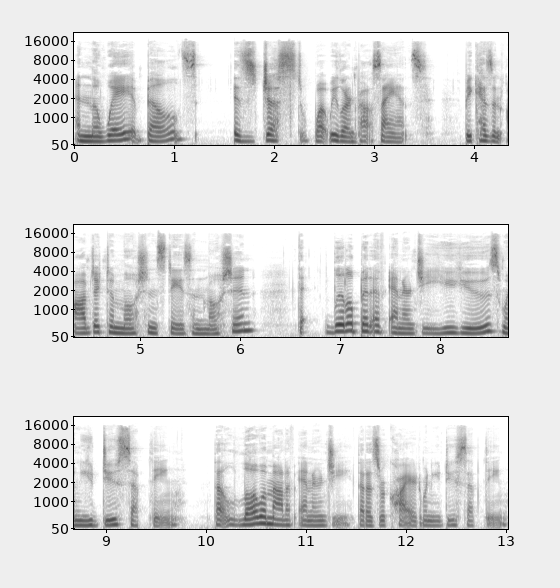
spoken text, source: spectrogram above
And the way it builds is just what we learned about science. Because an object in motion stays in motion, the little bit of energy you use when you do something, that low amount of energy that is required when you do something,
